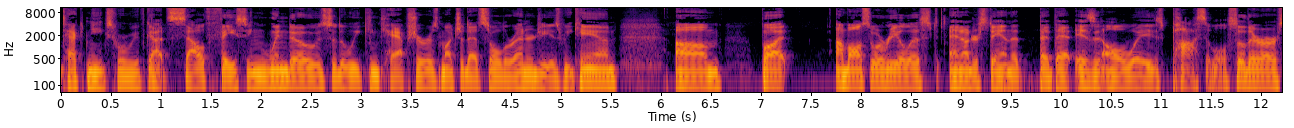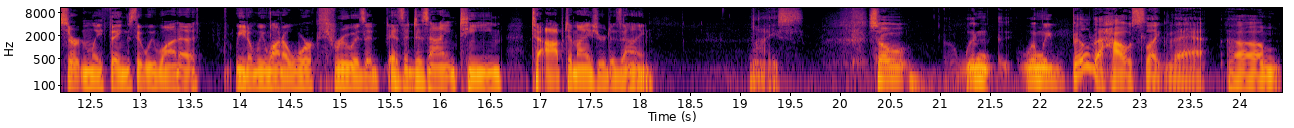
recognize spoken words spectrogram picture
techniques where we've got south facing windows so that we can capture as much of that solar energy as we can. Um, but I'm also a realist and understand that, that that isn't always possible. So there are certainly things that we want to you know we want to work through as a as a design team to optimize your design. Nice. So when when we build a house like that, um,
